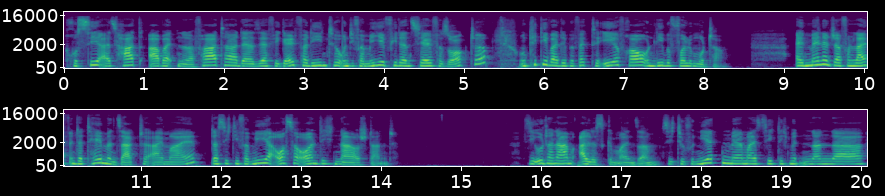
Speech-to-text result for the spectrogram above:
José als hart arbeitender Vater, der sehr viel Geld verdiente und die Familie finanziell versorgte. Und Kitty war die perfekte Ehefrau und liebevolle Mutter. Ein Manager von Live Entertainment sagte einmal, dass sich die Familie außerordentlich nahe stand. Sie unternahmen alles gemeinsam. Sie telefonierten mehrmals täglich miteinander,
